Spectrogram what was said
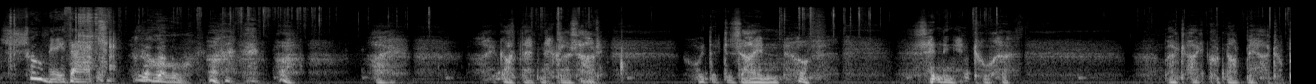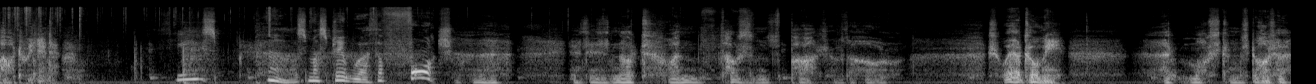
Show me that. No. I, I got that necklace out with the design of sending it to her. But I could not bear to part with it. These pearls must be worth a fortune. Uh, it is not one thousandth part of the whole. Swear to me that Morstan's daughter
